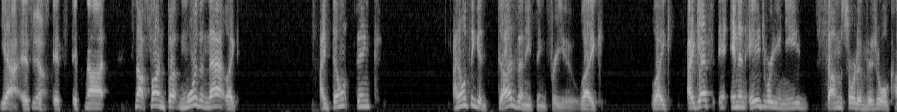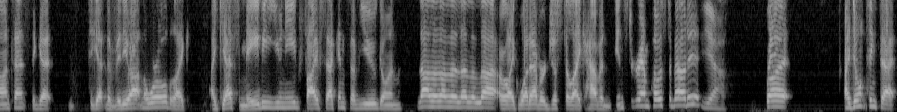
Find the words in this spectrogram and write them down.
yeah it's Yeah. just it's it's not it's not fun but more than that like I don't think I don't think it does anything for you. Like like I guess i- in an age where you need some sort of visual content to get to get the video out in the world, like I guess maybe you need five seconds of you going la la la la la la la or like whatever just to like have an Instagram post about it. Yeah. But I don't think that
